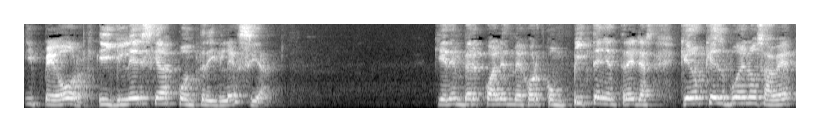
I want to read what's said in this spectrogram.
Y peor, iglesia contra iglesia. Quieren ver cuál es mejor, compiten entre ellas. Creo que es bueno saber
